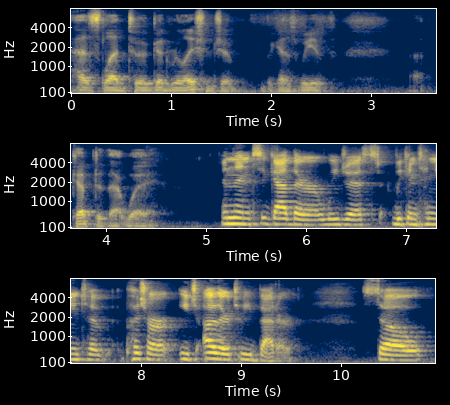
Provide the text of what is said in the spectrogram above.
has led to a good relationship because we've uh, kept it that way. And then together we just we continue to push our each other to be better. So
